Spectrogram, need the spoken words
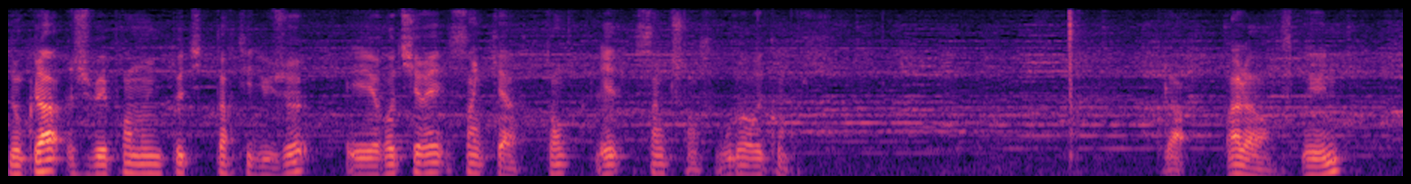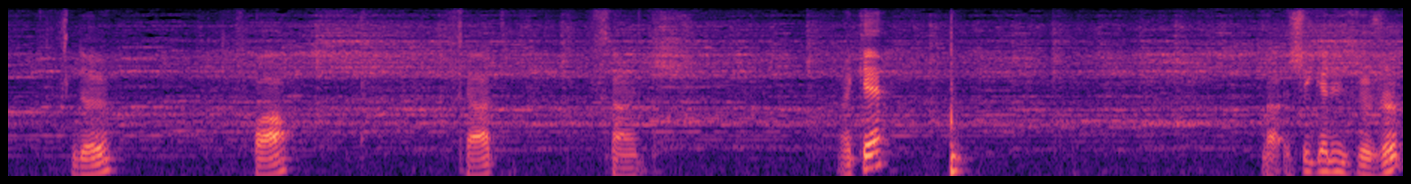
Donc là, je vais prendre une petite partie du jeu et retirer 5 cartes. Donc les 5 chances, vous l'aurez compris là. Alors, 1, 2, 3, 4, 5. Ok Bah, j'égalise le jeu.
